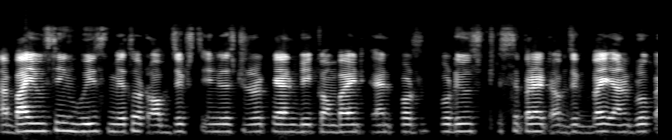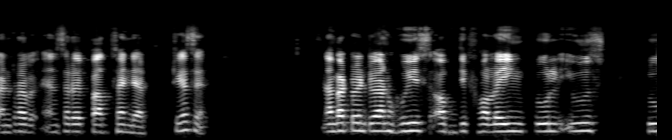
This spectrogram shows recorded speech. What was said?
uh, by using which method objects in illustrator can be combined and produced separate object by ungroup answer হবে pathfinder ঠিক আছে number twenty one which of the following tool use to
